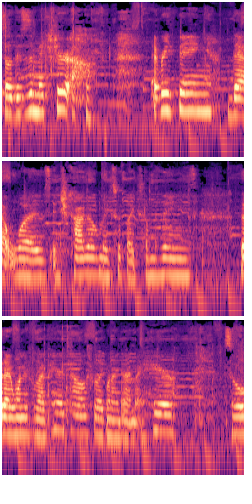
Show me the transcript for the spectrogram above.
so this is a mixture of everything that was in Chicago mixed with like some things that I wanted for my parents' house for like when I dye my hair. So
